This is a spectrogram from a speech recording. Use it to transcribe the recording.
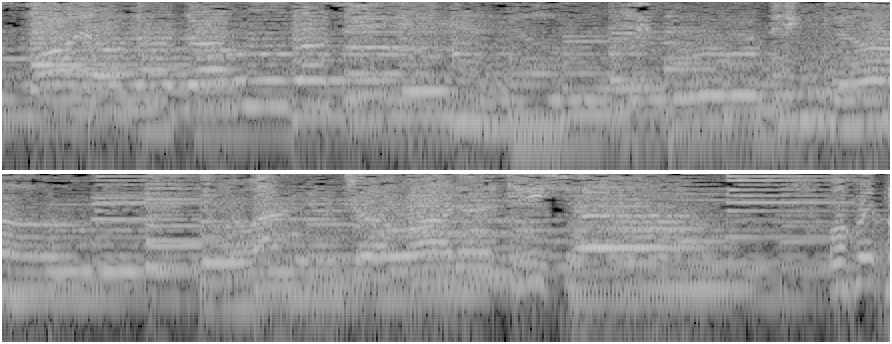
所有的灯都熄灭了，也不停留，你挽着我的衣袖，我会把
